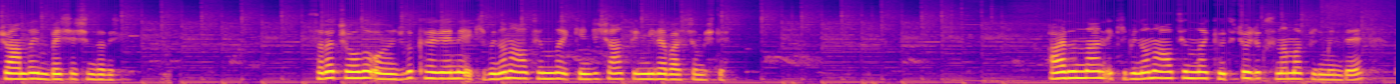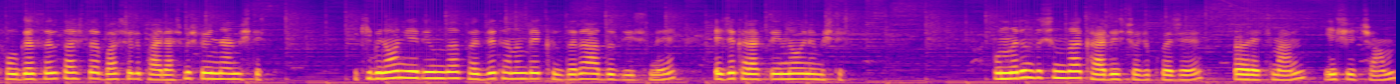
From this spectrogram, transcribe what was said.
Şu anda 25 yaşındadır. Saraçoğlu oyunculuk kariyerine 2016 yılında ikinci şans filmiyle başlamıştır. Ardından 2016 yılında Kötü Çocuk sinema filminde Tolga Sarıtaş'la başrolü paylaşmış ve ünlenmiştir. 2017 yılında Fazilet Hanım ve Kızları adlı dizisine Ece karakterini oynamıştır. Bunların dışında Kardeş Çocukları, Öğretmen, Yeşilçam,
